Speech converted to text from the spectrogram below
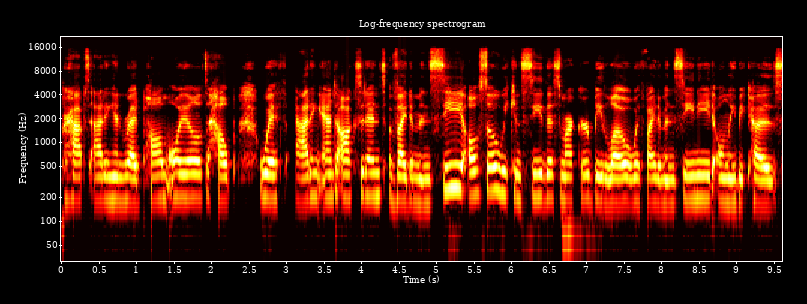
perhaps adding in red palm oil to help with adding antioxidants antioxidants, vitamin C. Also, we can see this marker below with vitamin C need only because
